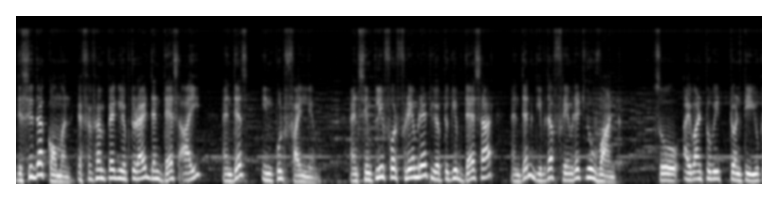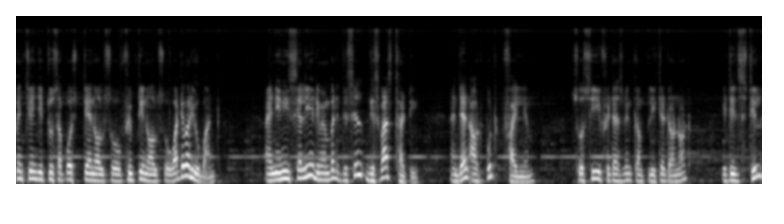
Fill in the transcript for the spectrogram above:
this is the common. Ffmpeg you have to write then dash i and this input file name. And simply for frame rate you have to give dash r and then give the frame rate you want. So i want to be 20 you can change it to suppose 10 also 15 also whatever you want and initially remember this is this was 30 and then output file name. So see if it has been completed or not. It is still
